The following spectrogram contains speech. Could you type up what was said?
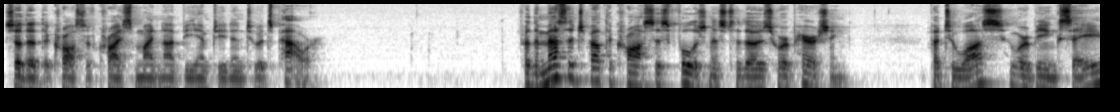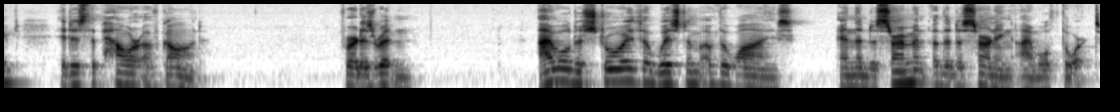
so that the cross of Christ might not be emptied into its power. For the message about the cross is foolishness to those who are perishing, but to us who are being saved, it is the power of God. For it is written, I will destroy the wisdom of the wise, and the discernment of the discerning I will thwart.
